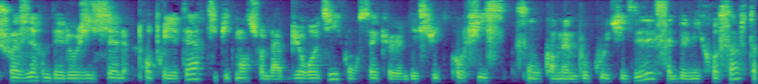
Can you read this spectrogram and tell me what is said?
choisir des logiciels propriétaires, typiquement sur la bureautique. On sait que les suites Office sont quand même beaucoup utilisées, celles de Microsoft,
